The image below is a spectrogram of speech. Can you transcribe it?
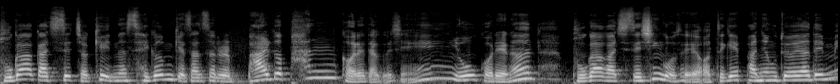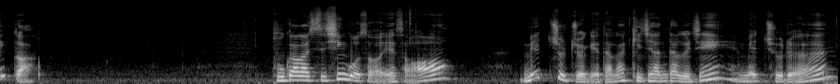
부가가치세 적혀 있는 세금 계산서를 발급한 거래다, 그지? 요 거래는 부가가치세 신고서에 어떻게 반영되어야 됩니까? 부가가치세 신고서에서 매출 쪽에다가 기재한다, 그지? 매출은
